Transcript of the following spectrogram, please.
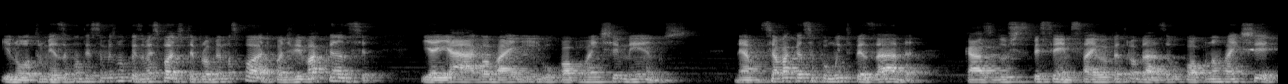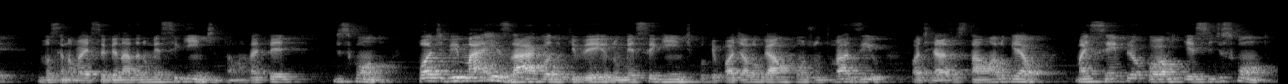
E no outro mês aconteça a mesma coisa. Mas pode ter problemas? Pode. Pode vir vacância e aí a água vai, o copo vai encher menos. Né? Se a vacância for muito pesada, caso do XPCM saiu a Petrobras, o copo não vai encher, você não vai receber nada no mês seguinte, então não vai ter desconto. Pode vir mais água do que veio no mês seguinte, porque pode alugar um conjunto vazio, pode reajustar um aluguel, mas sempre ocorre esse desconto.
